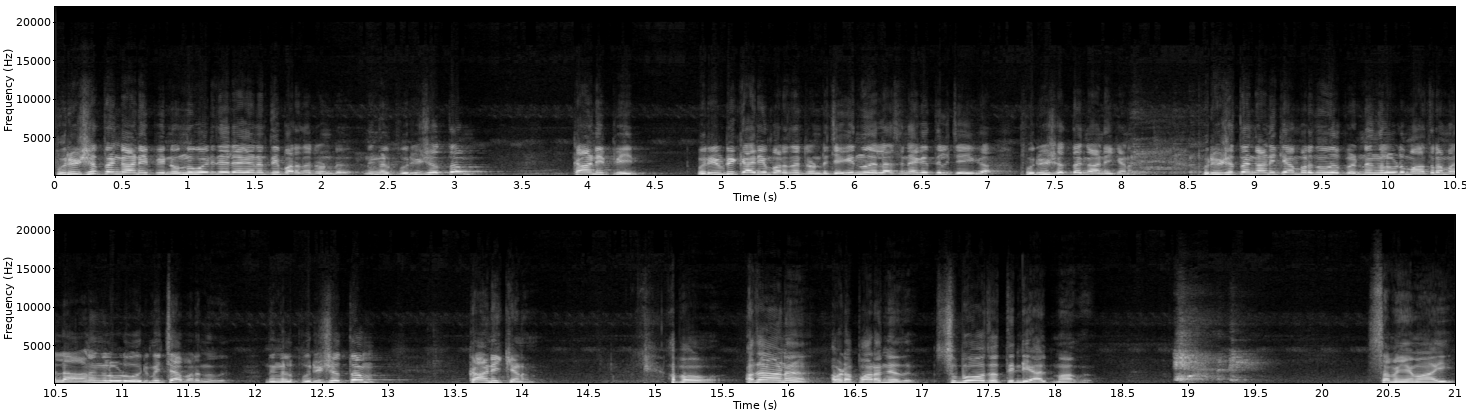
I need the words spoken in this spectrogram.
പുരുഷത്വം കാണിപ്പീൻ. ഒന്ന് ലേഖനത്തിൽ പറഞ്ഞിട്ടുണ്ട്. നിങ്ങൾ പുരുഷത്വം കാണിപ്പീൻ. ഒരു ഇവിടെ കാര്യം പറഞ്ഞിട്ടുണ്ട്. ചെയ്യുന്നതെല്ലാം സ്നേഹത്തിൽ ചെയ്യുക. പുരുഷത്വം കാണിക്കണം. പുരുഷത്വം കാണിക്കാൻ പറഞ്ഞത് പെണ്ണുങ്ങളോട് മാത്രമല്ല ആണുങ്ങളോട് ഒരുമിച്ചാണ് പറഞ്ഞത്. നിങ്ങൾ പുരുഷത്വം കാണിക്കണം. അപ്പോൾ അതാണ് അവിടെ പറഞ്ഞത് സുബോധത്തിന്റെ ആത്മാവ്. സമയമായി.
